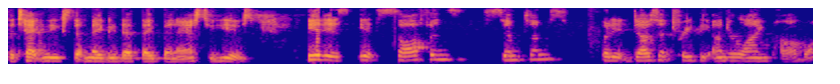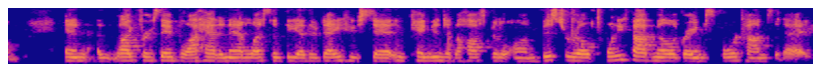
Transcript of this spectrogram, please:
the techniques that maybe that they've been asked to use. It is, it softens symptoms, but it doesn't treat the underlying problem. And uh, like, for example, I had an adolescent the other day who said, who came into the hospital on Vistaril 25 milligrams four times a day.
